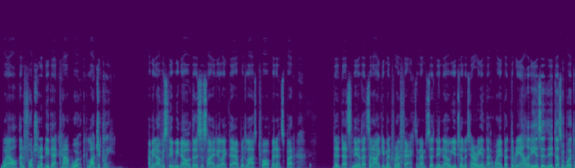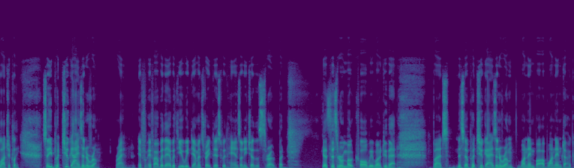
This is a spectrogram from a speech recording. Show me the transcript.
Well, unfortunately, that can't work logically. I mean, obviously, we know that a society like that would last 12 minutes, but that's you know that's an argument from effect, and I'm certainly no utilitarian that way. But the reality is, it, doesn't work logically. So you put two guys in a room, right? If if I were there with you, we'd demonstrate this with hands on each other's throat, but because this is a remote call, we won't do that. But so put two guys in a room, one named Bob, one named Doug,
